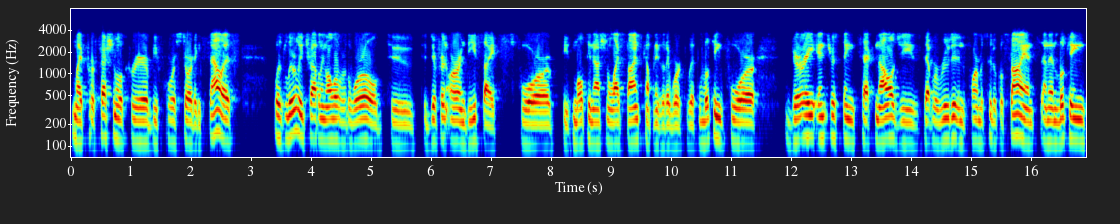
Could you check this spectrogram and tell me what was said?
my professional career before starting Salus was literally traveling all over the world to to different R&D sites for these multinational life science companies that I worked with, looking for very interesting technologies that were rooted in pharmaceutical science, and then looking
